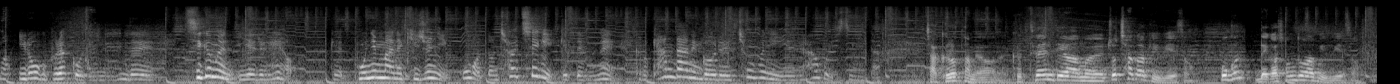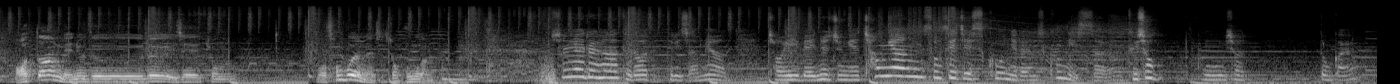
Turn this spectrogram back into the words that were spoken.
막 이러고 그랬거든요. 근데 지금은 이해를 해요. 본인만의 기준이 있고 어떤 철칙이 있기 때문에 그렇게 한다는 거를 충분히 이해를 하고 있습니다. 자 그렇다면 그 trendy함을 쫓아가기 위해서 혹은 내가 선도하기 위해서 어떠한 메뉴들을 이제 좀 뭐 선보였는지 좀 궁금합니다. 실례를 하나 들어드리자면 저희 메뉴 중에 청양 소시지 스콘이라는 스콘이 있어요. 드셔보셨던가요?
